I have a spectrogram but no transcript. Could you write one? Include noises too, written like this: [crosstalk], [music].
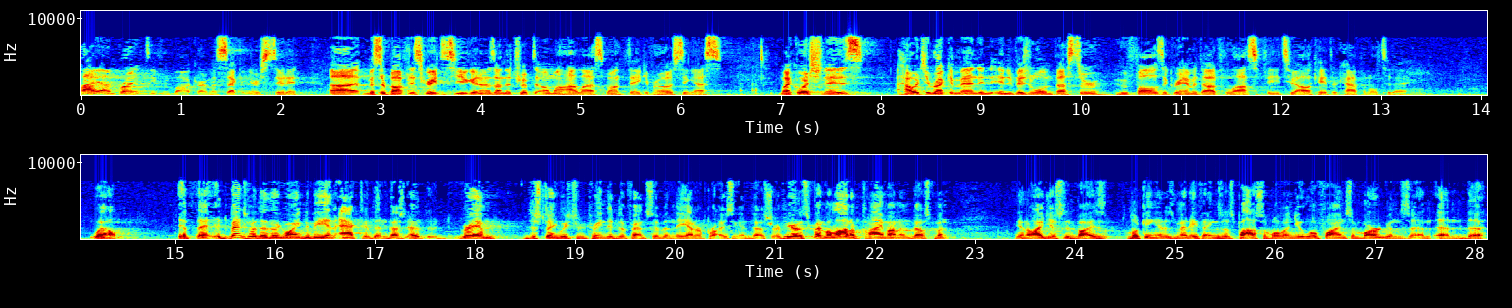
hi, I'm Brian Diefenbacher. I'm a second year student. Uh, Mr. Buffett, it's great to see you again. I was on the trip to Omaha last month. Thank you for hosting us. My question is how would you recommend an individual investor who follows the Graham and Dodd philosophy to allocate their capital today? Well, if they, it depends whether they're going to be an active investor. Uh, Graham distinguished between the defensive and the enterprising investor. If you're going to spend a lot of time on investment, you know, I just advise looking at as many things as possible, and you will find some bargains. And and uh,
